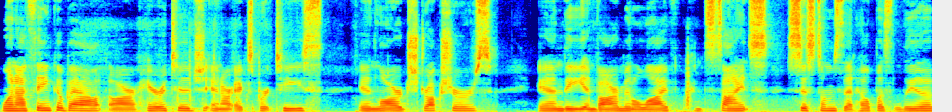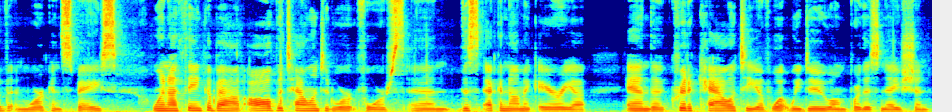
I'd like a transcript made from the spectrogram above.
When I think about our heritage and our expertise in large structures and the environmental life and science systems that help us live and work in space, when I think about all the talented workforce in this economic area, and the criticality of what we do on, for this nation.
